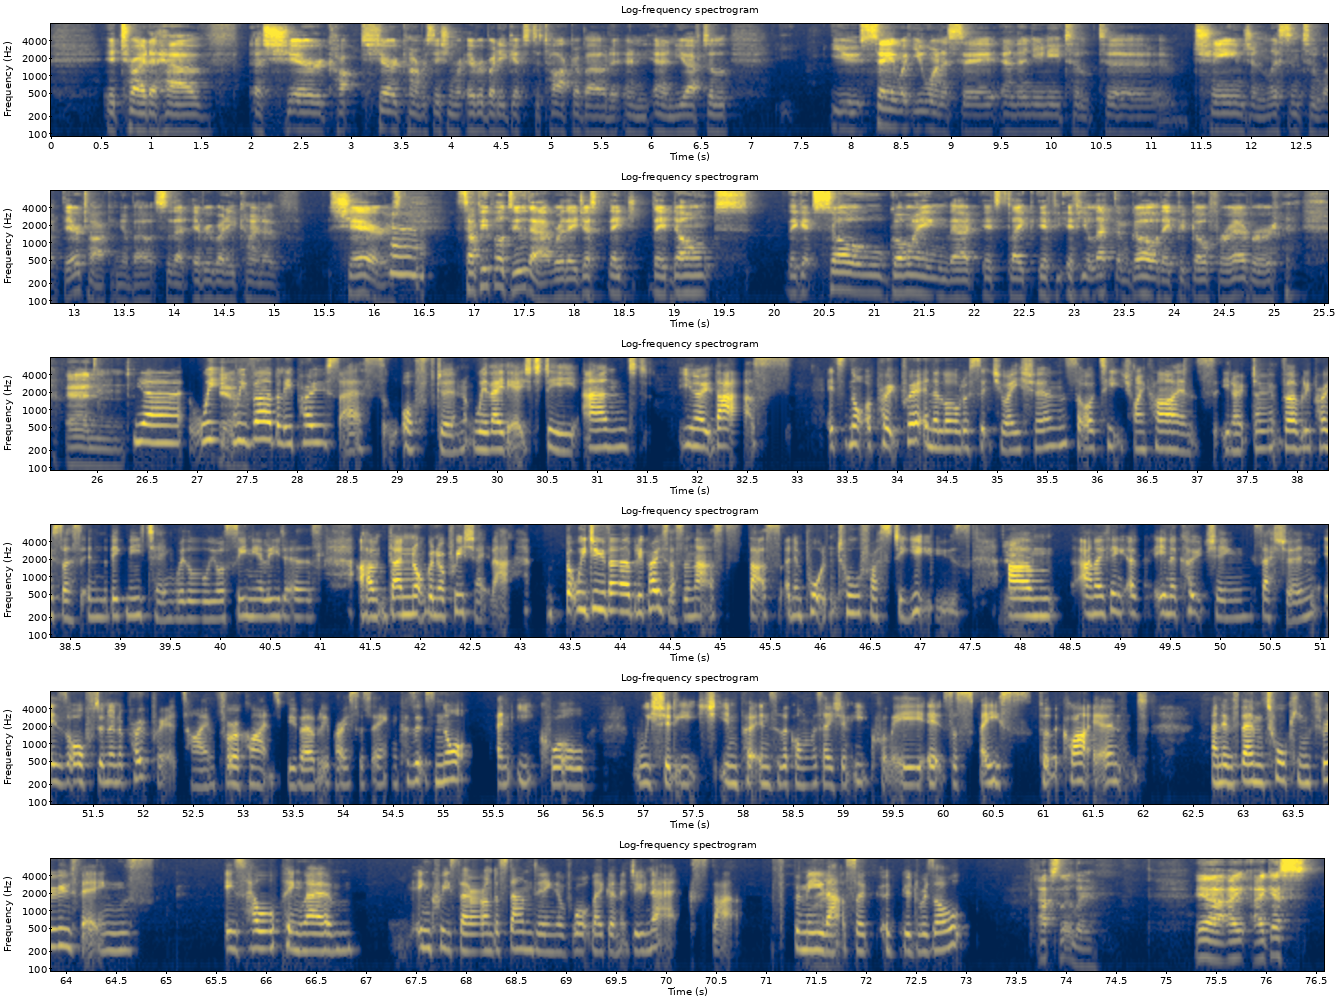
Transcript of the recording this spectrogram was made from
it try to have a shared co- shared conversation where everybody gets to talk about it and and you have to you say what you want to say and then you need to to change and listen to what they're talking about so that everybody kind of shares. Some people do that where they just they they don't they get so going that it's like if if you let them go they could go forever. And yeah we yeah. we verbally process often with ADHD and you know that's it's not appropriate in a lot of situations. So i'll teach my clients you know don't verbally process in the big meeting with all your senior leaders. Um, they're not going to appreciate that. But we do verbally process and that's that's an important tool for us to use. Yeah. um, and i think in a coaching session is often an appropriate time for a client to be verbally processing because it's not an equal we should each input into the conversation equally. It's a space for the client. And if them talking through things is helping them increase their understanding of what they're going to do next, that for me, right. that's a, a good result. Absolutely. Yeah, I, I guess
